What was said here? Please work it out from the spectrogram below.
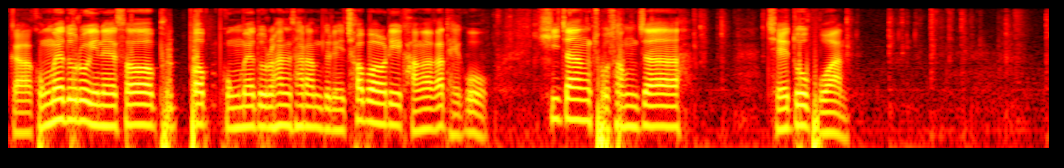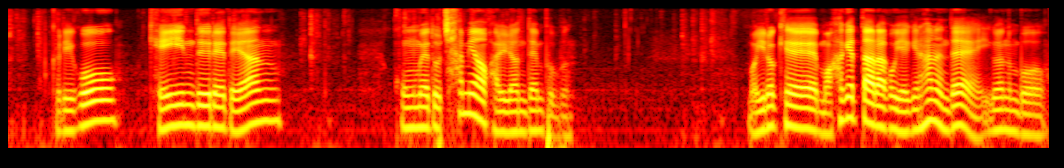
그러니까 공매도로 인해서 불법 공매도를 한 사람들이 처벌이 강화가 되고 시장 조성자 제도 보완 그리고 개인들에 대한 공매도 참여 관련된 부분 뭐 이렇게 뭐 하겠다라고 얘기는 하는데 이거는 뭐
